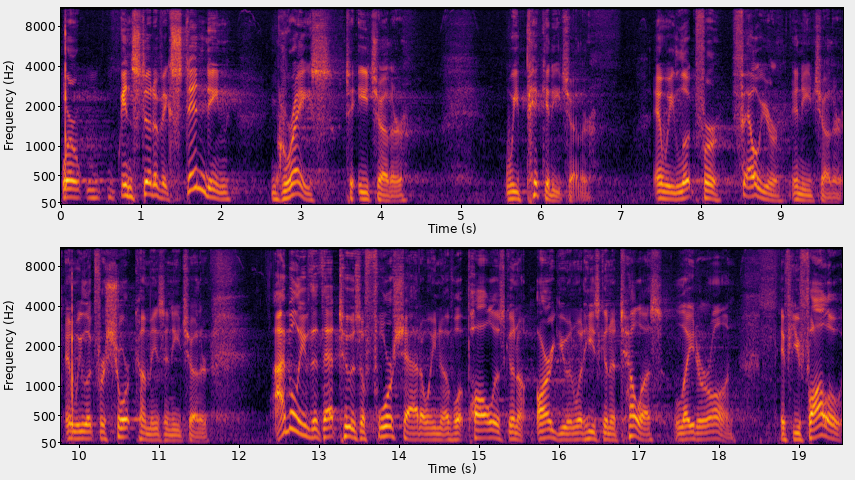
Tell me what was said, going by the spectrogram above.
where instead of extending grace to each other, we pick at each other and we look for failure in each other and we look for shortcomings in each other. I believe that that too is a foreshadowing of what Paul is going to argue and what he's going to tell us later on. If you follow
